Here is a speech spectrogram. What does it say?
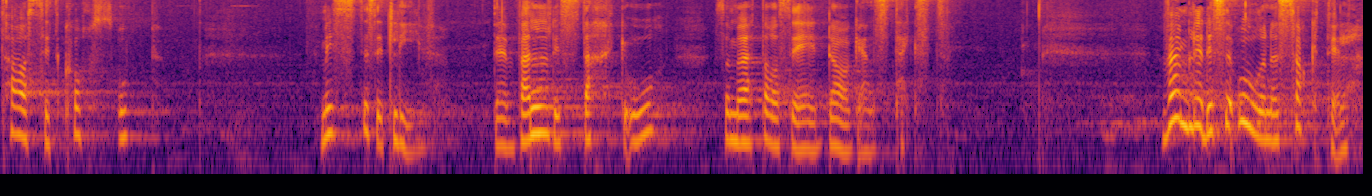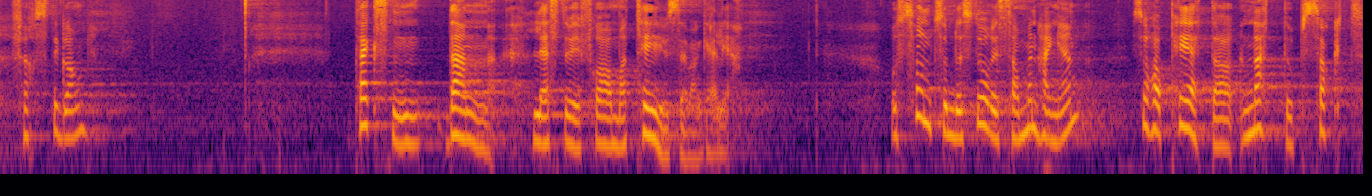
ta sitt kors opp, miste sitt liv. Det er veldig sterke ord som møter oss i dagens tekst. Hvem blir disse ordene sagt til første gang? Teksten den leste vi fra Matteusevangeliet. Og sånn som det står i sammenhengen, så har Peter nettopp sagt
